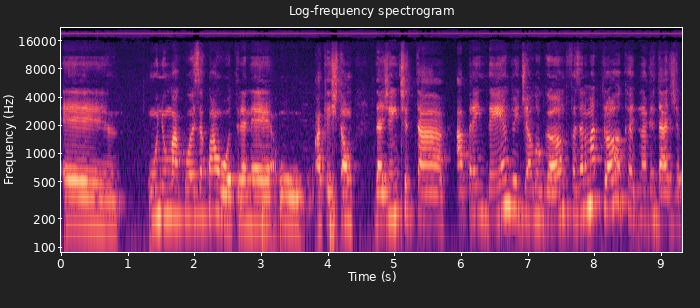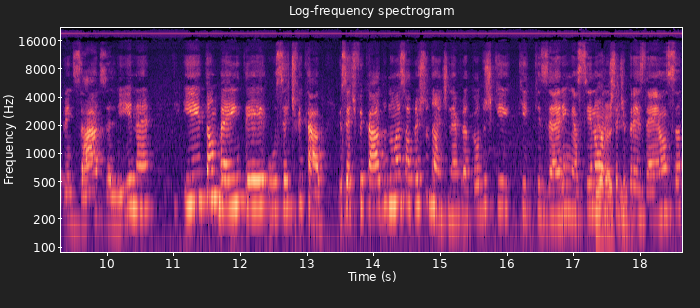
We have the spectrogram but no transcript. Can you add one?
é, une uma coisa com a outra, né? O, a questão da gente estar tá aprendendo e dialogando, fazendo uma troca, na verdade, de aprendizados ali, né? E também ter o certificado. E o certificado não é só para estudante, né? Para todos que, que quiserem, assinam a lista de presença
